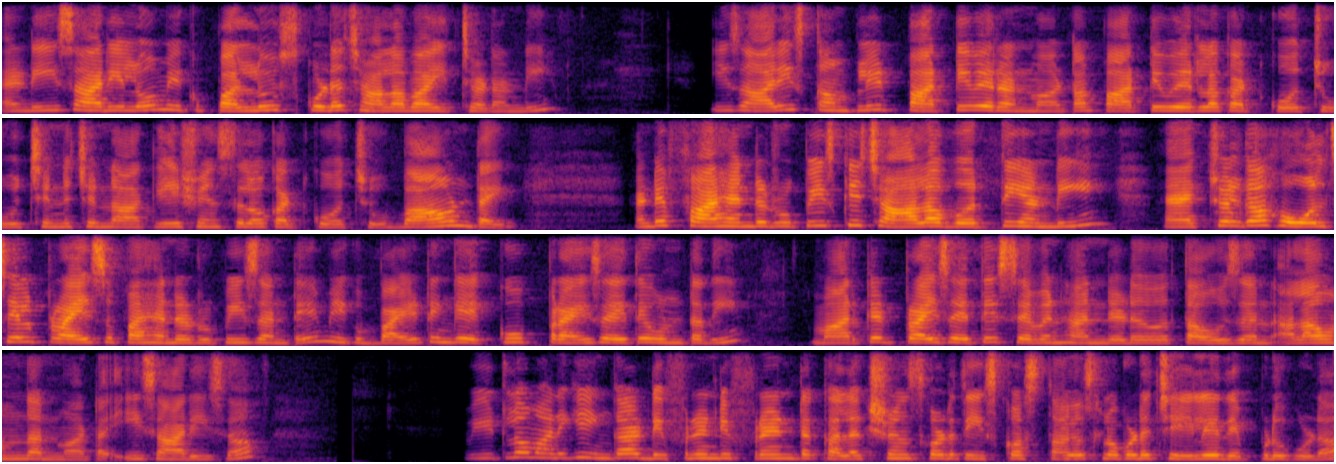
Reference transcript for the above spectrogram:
అండ్ ఈ సారీలో మీకు పల్లూస్ కూడా చాలా బాగా ఇచ్చాడండి. ఈ సారీస్ కంప్లీట్ పార్టీ వేర్ అనమాట పార్టీ వేర్లో కట్టుకోవచ్చు చిన్న చిన్న అకేషన్స్లో కట్టుకోవచ్చు. బాగుంటాయి. అంటే ఫైవ్ హండ్రెడ్ రూపీస్కి చాలా వర్తి అండి. యాక్చువల్గా wholesale price five hundred rupees అంటే మీకు బయట ఇంకా ఎక్కువ ప్రైస్ అయితే ఉంటుంది. మార్కెట్ ప్రైస్ అయితే సెవెన్ హండ్రెడ్ థౌజండ్ అలా ఉందన్నమాట ఈ సారీస్. వీటిలో మనకి ఇంకా డిఫరెంట్ డిఫరెంట్ కలెక్షన్స్ కూడా తీసుకొస్తాను. లో కూడా చేయలేదు ఎప్పుడు కూడా.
